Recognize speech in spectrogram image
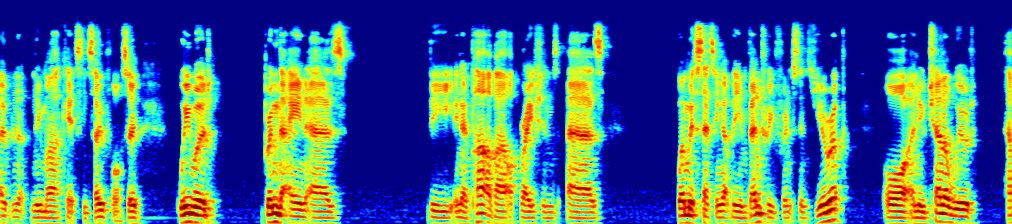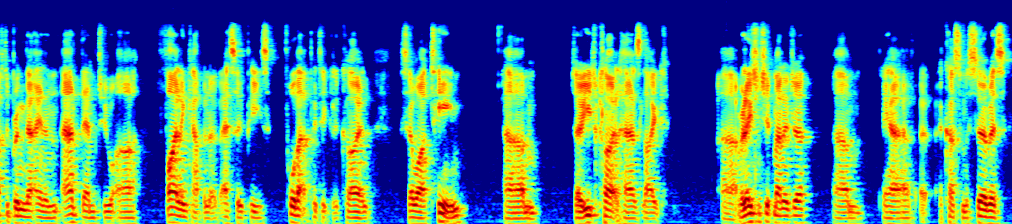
opening up new markets and so forth. So we would bring that in as the you know part of our operations as when we're setting up the inventory, for instance, Europe or a new channel, we would have to bring that in and add them to our filing cabinet of SOPs for that particular client. So our team, um, so each client has like a relationship manager, um, they have a, a, customer service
